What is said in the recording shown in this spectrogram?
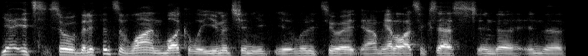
Yeah, it's so the defensive line. Luckily, you mentioned you, you alluded to it. Um, we had a lot of success in the in the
